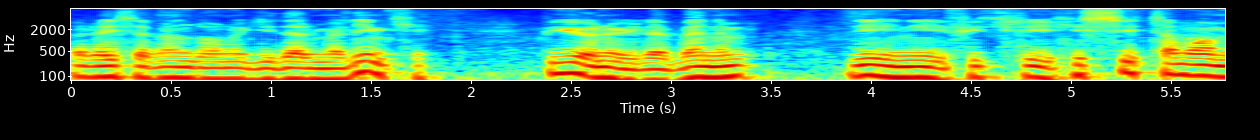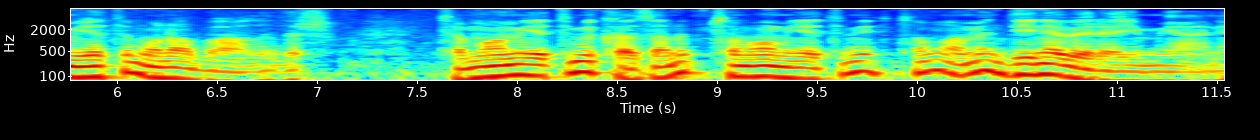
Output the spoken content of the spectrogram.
Öyleyse ben de onu gidermeliyim ki bir yönüyle benim zihni, fikri, hissi tamamiyetim ona bağlıdır. Tamamiyetimi kazanıp tamamiyetimi tamamen dine vereyim yani.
